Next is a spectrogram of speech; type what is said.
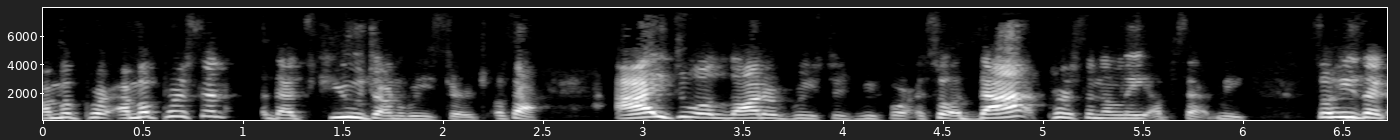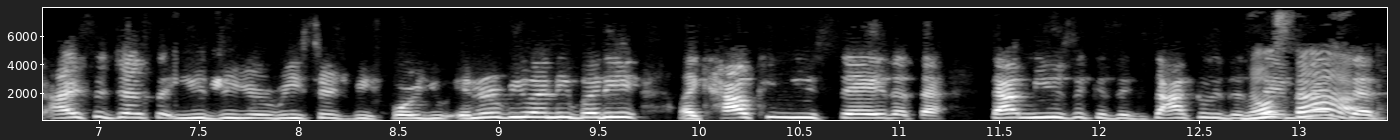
I'm a per- I'm a person that's huge on research. O sea, I do a lot of research before. So that personally upset me. So he's like, I suggest that you do your research before you interview anybody. Like, how can you say that that, that music is exactly the No, same? I said,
